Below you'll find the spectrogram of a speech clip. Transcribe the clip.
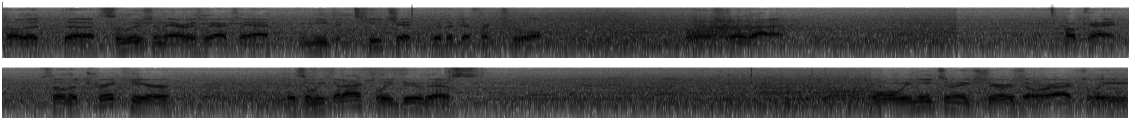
So the, the solution there is we actually have, need to teach it with a different tool. I'll show that. Okay, so the trick here is that we can actually do this. But what we need to make sure is that we're actually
